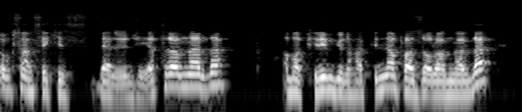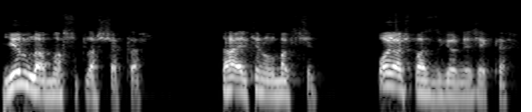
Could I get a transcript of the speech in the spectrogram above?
98'den önce yatıranlarda ama prim günü haddinden fazla olanlarda yılla mahsuplaşacaklar. Daha erken olmak için. O yaş bazlı görünecekler.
